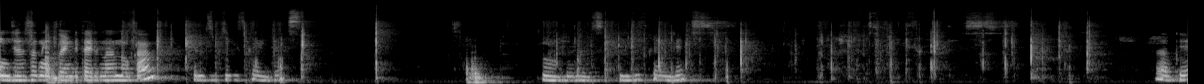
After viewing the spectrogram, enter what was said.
ഏഞ്ചൽസ് നിങ്ങൾക്ക് വേണ്ടി തരുന്നത് നോക്കാം. Guidance angels please guidance okay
